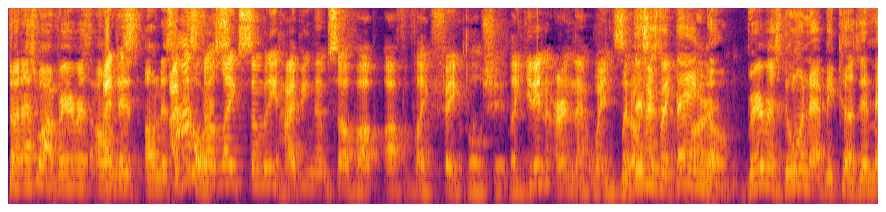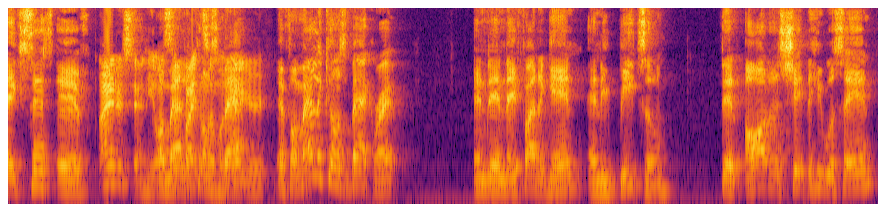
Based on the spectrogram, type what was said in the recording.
So that's why Vera's on I this just, on this I just horse. don't like somebody hyping themselves up off of like fake bullshit. Like you didn't earn that win. So but this is the like thing though. Vera's doing that because it makes sense if I understand. He wants to fight comes someone back. bigger. If O'Malley comes back, right, and then they fight again and he beats him, then all the shit that he was saying,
